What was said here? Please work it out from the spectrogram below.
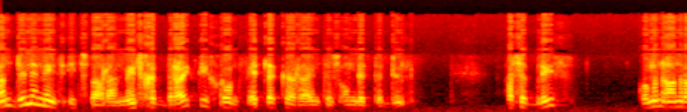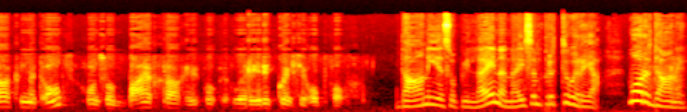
dan doen 'n mens iets daaraan. Mens gebruik die grondwetlike ruimtes om dit te doen. Asseblief kom in aanraking met ons. Ons wil baie graag hier, oor hierdie kwessie opvolg. Dani is op die lyn en hy's in Pretoria. Môre Dani.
